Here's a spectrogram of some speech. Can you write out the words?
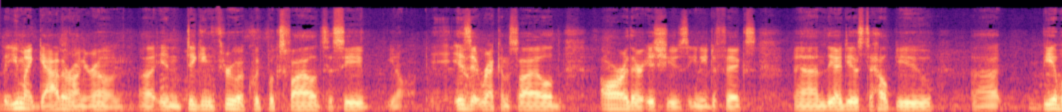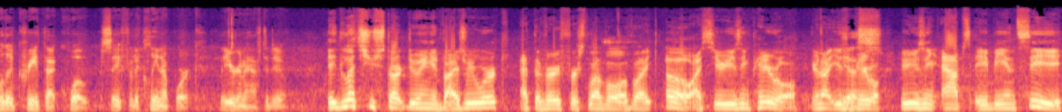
that you might gather on your own uh, in digging through a QuickBooks file to see, you know, is it reconciled? Are there issues that you need to fix? And the idea is to help you uh, be able to create that quote, say for the cleanup work that you're going to have to do. it lets you start doing advisory work at the very first level of like, oh, I see you're using payroll. You're not using Yes. payroll. You're using apps A, B, and C.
